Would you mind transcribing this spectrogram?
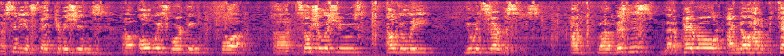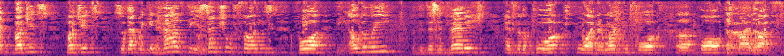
uh, city and state commissions, uh, always working for uh, social issues, elderly, human services. I've run a business, met a payroll, I know how to protect budgets, budgets, so that we can have the essential funds for the elderly, for the disadvantaged, and for the poor, who I've been working for uh, all my life.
